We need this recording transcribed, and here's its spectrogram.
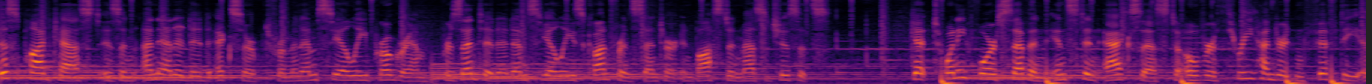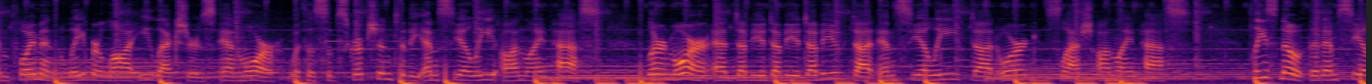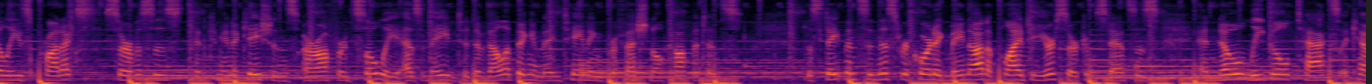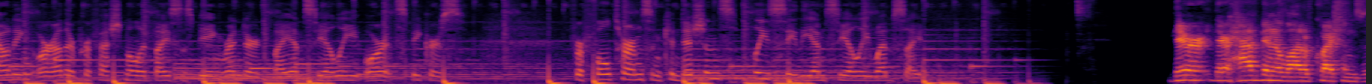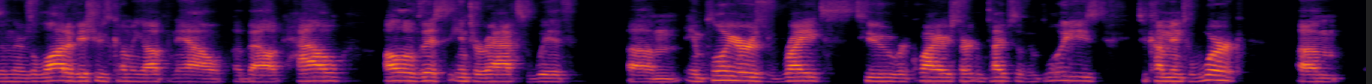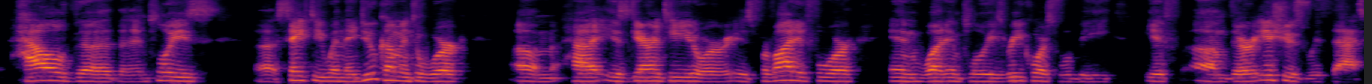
This podcast is an unedited excerpt from an MCLE program presented at MCLE's Conference Center in Boston, Massachusetts. Get 24 7 instant access to over 350 employment and labor law e lectures and more with a subscription to the MCLE Online Pass. Learn more at www.mcle.org/slash online pass. Please note that MCLE's products, services, and communications are offered solely as an aid to developing and maintaining professional competence. The statements in this recording may not apply to your circumstances, and no legal, tax, accounting, or other professional advice is being rendered by MCLE or its speakers. For full terms and conditions, please see the MCLE website there there have been a lot of questions and there's a lot of issues coming up now about how all of this interacts with um, employers' rights to require certain types of employees to come into work, um, how the the employees' uh, safety when they do come into work um, ha- is guaranteed or is provided for, and what employees' recourse will be if um, there are issues with that.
